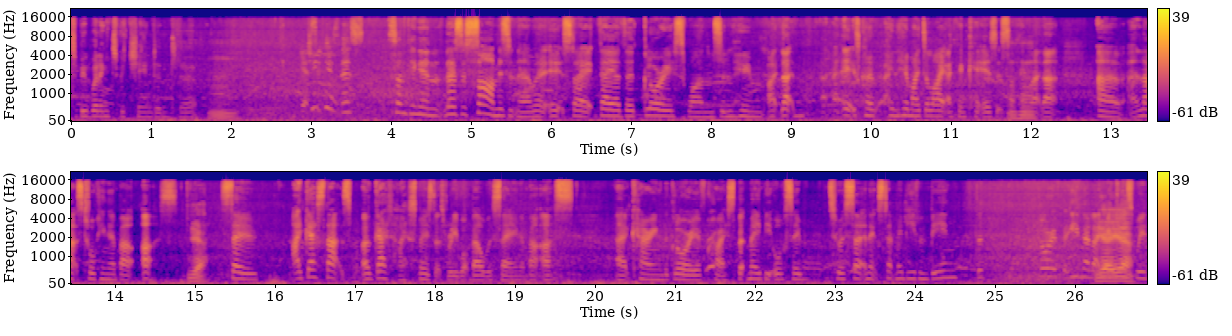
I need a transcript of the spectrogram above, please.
to be willing to be tuned into it. Mm. Yes, Do you think there's something in there's a psalm, isn't there, where it's like they are the glorious ones in whom I like it's kind of in whom I delight. I think it is. It's something Mhm. like that, uh, and that's talking about us. Yeah. So I guess that's I guess I suppose that's really what Belle was saying about us uh, carrying the glory of Christ, but maybe also to a certain extent, maybe even being the glory. But you know, like Yeah, because yeah. we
